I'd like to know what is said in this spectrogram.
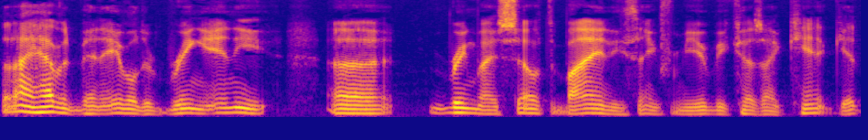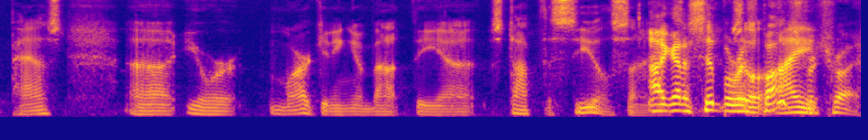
that I haven't been able to bring any, uh, bring myself to buy anything from you because I can't get past uh, your marketing about the uh, stop the seal sign. I got a simple so response I, for Troy.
